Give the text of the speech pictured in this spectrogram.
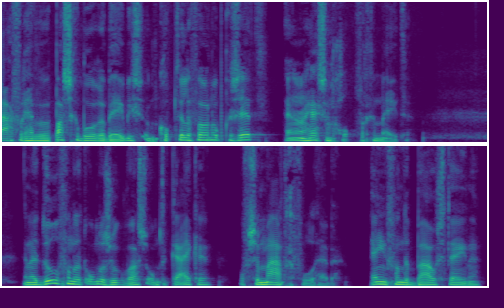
Daarvoor hebben we pasgeboren baby's een koptelefoon opgezet en hun hersengolven gemeten. En het doel van het onderzoek was om te kijken of ze maatgevoel hebben. Een van de bouwstenen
